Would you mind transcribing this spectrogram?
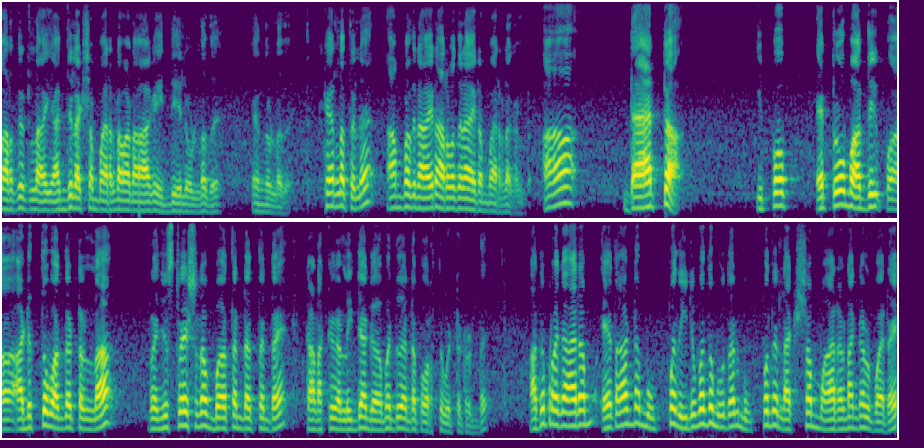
പറഞ്ഞിട്ടുള്ള ഈ അഞ്ച് ലക്ഷം മരണമാണ് ആകെ ഇന്ത്യയിലുള്ളത് എന്നുള്ളത്. കേരളത്തിൽ അമ്പതിനായിരം അറുപതിനായിരം മരണങ്ങളുണ്ട്. ആ ഡാറ്റ ഇപ്പോൾ ഏറ്റവും അതി അടുത്ത് വന്നിട്ടുള്ള രജിസ്ട്രേഷൻ ഓഫ് ബർത്ത് ആൻഡ് ഡെത്തിന്റെ കണക്കുകൾ ഇന്ത്യ ഗവൺമെന്റ് തന്നെ പുറത്ത് വിട്ടിട്ടുണ്ട്. അത് പ്രകാരം ഏതാണ്ട് മുപ്പത് ഇരുപത് മുതൽ മുപ്പത് ലക്ഷം മരണങ്ങൾ വരെ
